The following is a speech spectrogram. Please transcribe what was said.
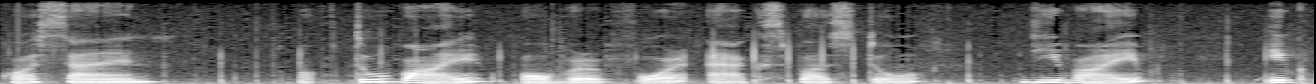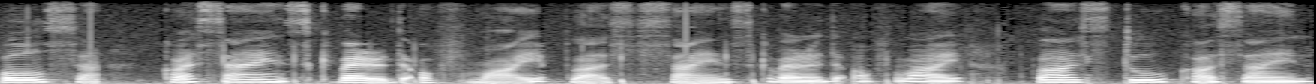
cosine of 2y over 4x plus 2 dy equals cosine squared of y plus sine squared of y plus 2 cosine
